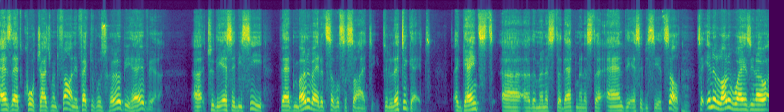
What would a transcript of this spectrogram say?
as that court judgment found. In fact, it was her behavior uh, to the SABC that motivated civil society to litigate against uh, uh, the minister, that minister, and the SABC itself. Mm. So, in a lot of ways, you know,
